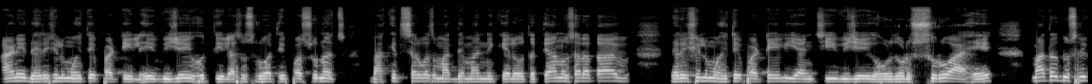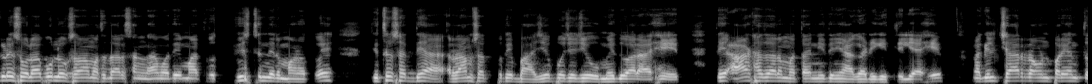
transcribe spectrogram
आणि धैर्यशील मोहिते पाटील हे विजयी होतील असं सुरुवातीपासूनच बाकीत सर्वच माध्यमांनी केलं होतं. त्यानुसार आता धैर्यशील मोहिते पाटील यांची विजयी घोडदौड सुरू आहे. मात्र दुसरीकडे सोलापूर लोकसभा मतदारसंघामध्ये मात्र ट्विस्ट निर्माण होतोय. तिथं सध्या राम सातपुते भाजपचे जे उमेदवार आहेत ते आठ हजार मतांनी त्यांनी आघाडी घेतलेली आहे. मागील चार राऊंड पर्यंत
